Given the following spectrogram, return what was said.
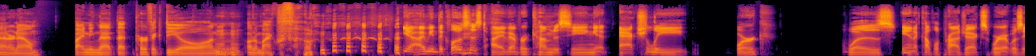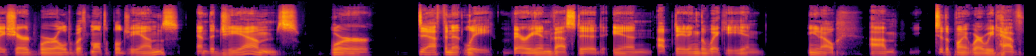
don't know finding that that perfect deal on Mhm. on a microphone. yeah, I mean, the closest I've ever come to seeing it actually work was in a couple projects where it was a shared world with multiple GMs, and the GMs were definitely very invested in updating the wiki and, you know, um, to the point where we'd have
